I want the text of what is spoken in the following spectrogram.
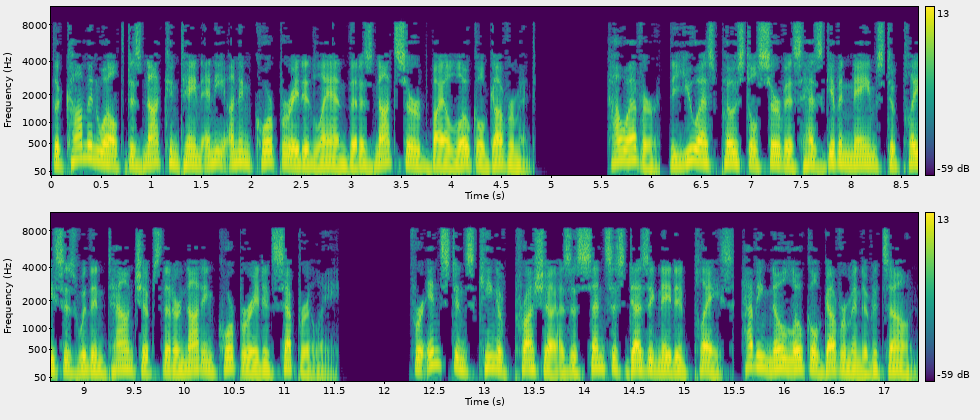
The Commonwealth does not contain any unincorporated land that is not served by a local government. However, the U.S. Postal Service has given names to places within townships that are not incorporated separately. For instance King of Prussia is a census-designated place, having no local government of its own.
